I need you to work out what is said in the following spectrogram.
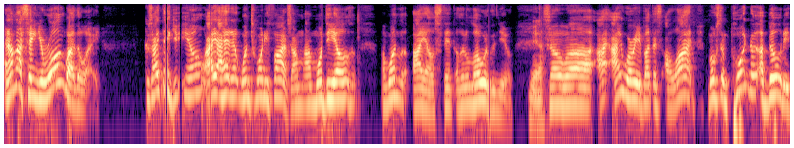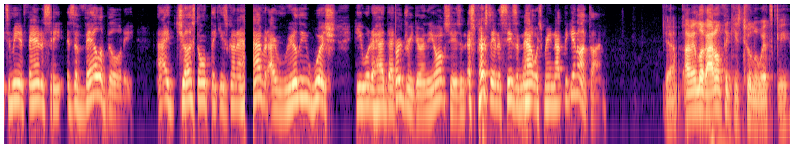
And I'm not saying you're wrong, by the way, because I think you know I, I had it at 125, so I'm, I'm one DL on one IL stint a little lower than you. Yeah. So uh, I, I worry about this a lot. Most important ability to me in fantasy is availability. I just don't think he's going to have it. I really wish he would have had that surgery during the offseason, especially in a season now, which may not begin on time. Yeah. I mean, look, I don't think he's Tulowitzki.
